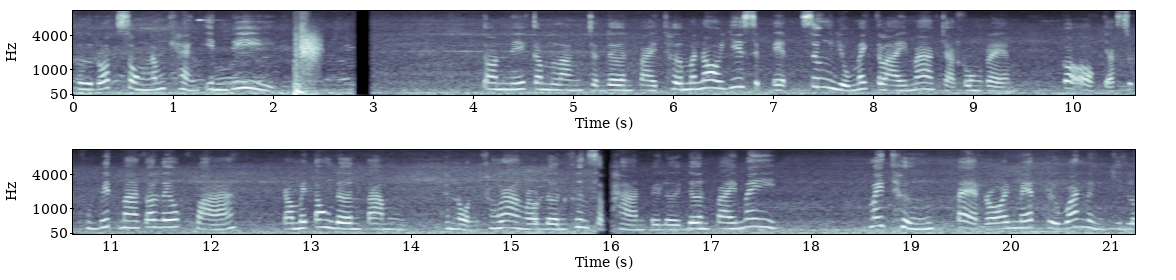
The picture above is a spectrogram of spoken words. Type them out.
คือรถส่งน้ำแข็งอินดี้ ตอนนี้กำลังจะเดินไปเทอร์มินอล 21 ซึ่งอยู่ไม่ไกลมากจากโรงแรม ก็ออกจากสุขุมวิทมาก็เลี้ยวขวา เราไม่ต้องเดินตามถนนข้างล่างเราเดินขึ้นสะพานไปเลย เดินไปไม่ไม่ถึง 800 เมตร หรือว่า 1 กิโล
